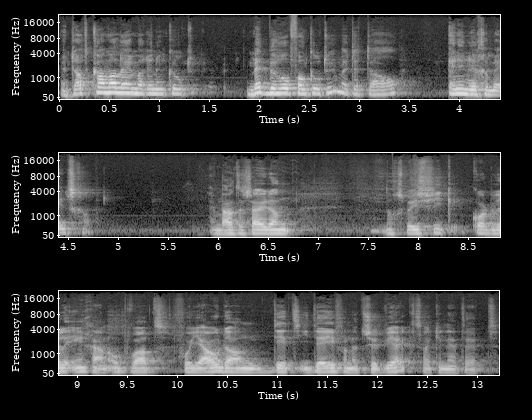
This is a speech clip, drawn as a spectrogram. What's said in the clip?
En dat kan alleen maar in een cultuur, met behulp van cultuur, met de taal en in een gemeenschap. En Wouter, zou je dan nog specifiek kort willen ingaan op wat voor jou dan dit idee van het subject, wat je net hebt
